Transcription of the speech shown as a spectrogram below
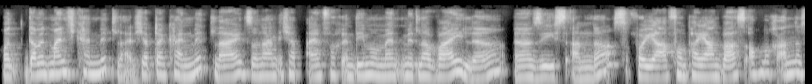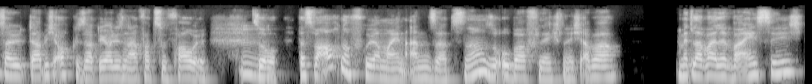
Und damit meine ich kein Mitleid. Ich habe dann kein Mitleid, sondern ich habe einfach in dem Moment mittlerweile äh, sehe ich es anders. Vor Jahr, vor ein paar Jahren war es auch noch anders, weil da habe ich auch gesagt, ja, die sind einfach zu faul. Mhm. So, das war auch noch früher mein Ansatz, ne, so oberflächlich. Aber Mittlerweile weiß ich,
